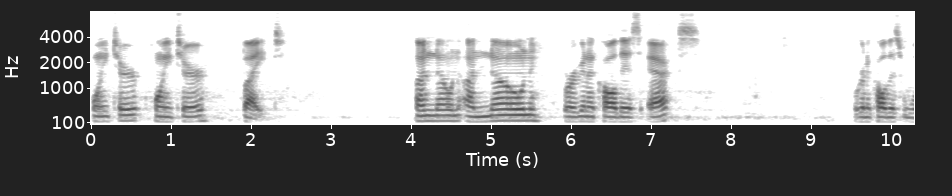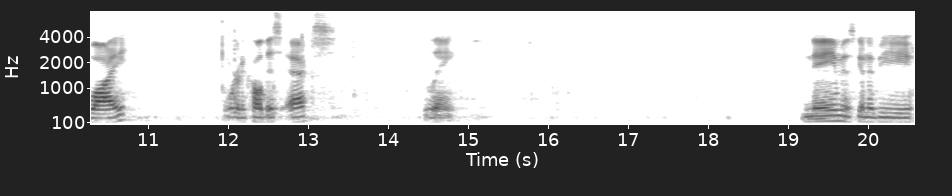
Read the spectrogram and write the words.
pointer, pointer, byte. Unknown, unknown, we're going to call this x. We're going to call this y. We're going to call this x length. Name is going to be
